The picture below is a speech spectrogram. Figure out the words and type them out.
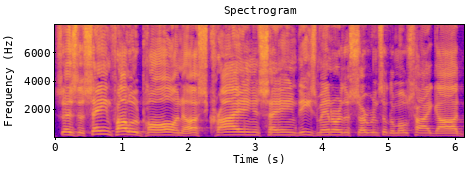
says the same followed Paul and us, crying and saying, These men are the servants of the Most High God,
